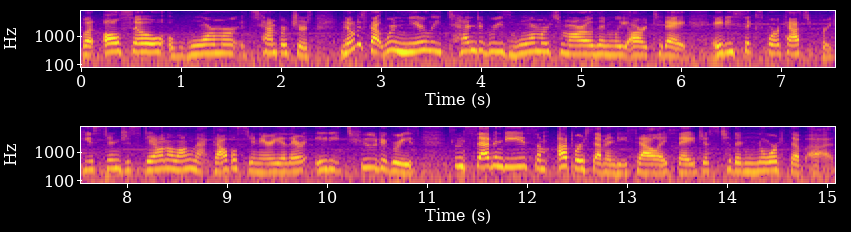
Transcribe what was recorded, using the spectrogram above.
but also a warmer temperatures. Notice that we're nearly 10 degrees warmer tomorrow than we are today. 86 forecasted for Houston, just down along that Galveston area there, 82 degrees. Some 70s, some upper 70s, shall I say, just to the north of us.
